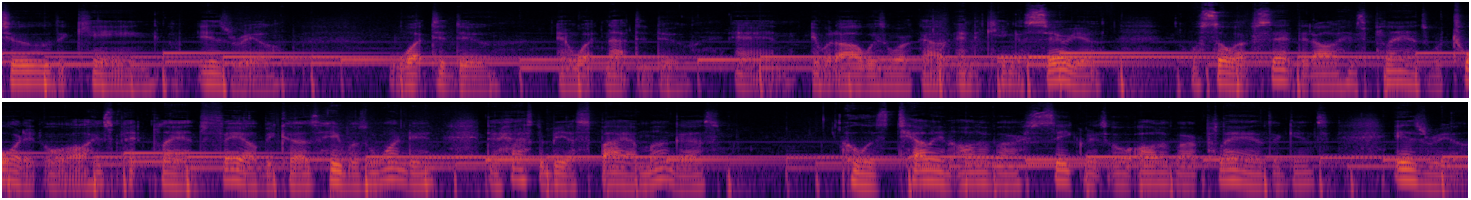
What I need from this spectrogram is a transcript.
to the king of Israel what to do and what not to do. And it would always work out. And the king of Syria was so upset that all his plans were thwarted or all his plans failed because he was wondering there has to be a spy among us who is telling all of our secrets or all of our plans against Israel.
